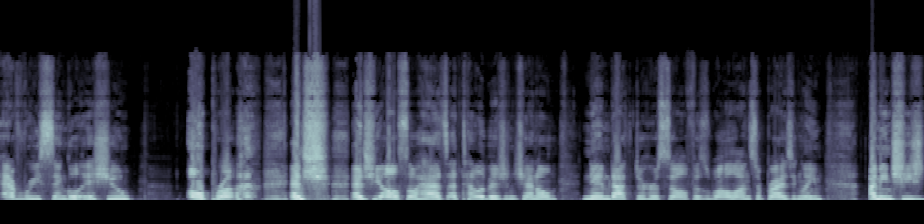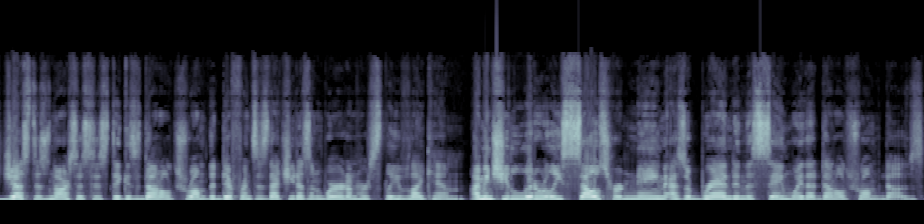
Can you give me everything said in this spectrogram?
every single issue? Oprah. and she, and she also has a television channel named after herself as well, unsurprisingly. I mean, she's just as narcissistic as Donald Trump. The difference is that she doesn't wear it on her sleeve like him. I mean, she literally sells her name as a brand in the same way that Donald Trump does.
